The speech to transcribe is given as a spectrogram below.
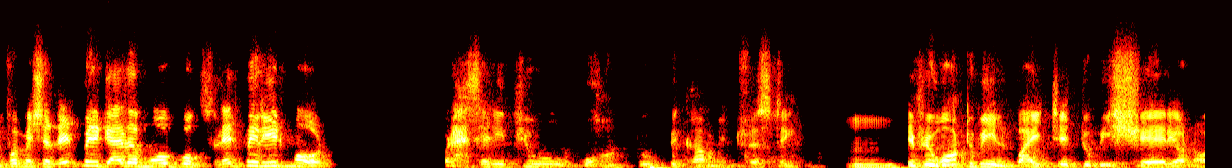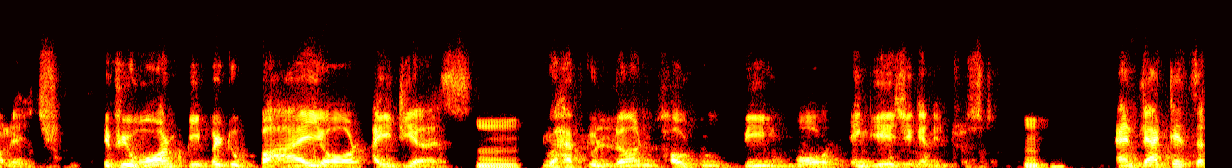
information. Let me gather more books. Let me read more. But I said, if you want to become interesting, Mm. if you want to be invited to be share your knowledge, if you want people to buy your ideas, Mm. you have to learn how to be more engaging and interesting. Mhm. And that is a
